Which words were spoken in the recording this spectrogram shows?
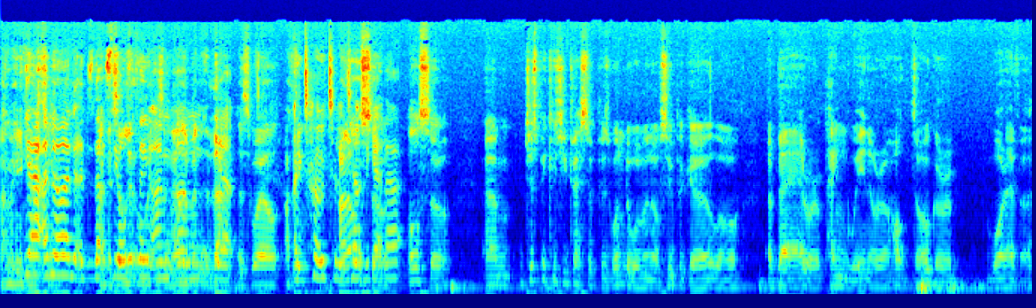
I mean, yeah, I think- know. And That's there's the awful thing. bit- I'm, um, of that yeah. as well. I, I totally, totally also, get that. Also, um, just because you dress up as Wonder Woman or Supergirl or a bear or a penguin or a hot dog or a whatever,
